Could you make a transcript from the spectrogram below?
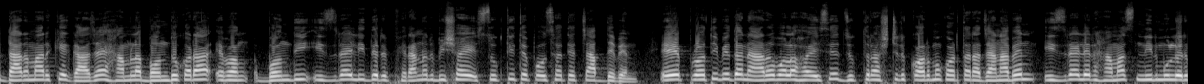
ডারমারকে গাজায় হামলা বন্ধ করা এবং বন্দি ইসরায়েলিদের ফেরানোর বিষয়ে চুক্তিতে পৌঁছাতে চাপ দেবেন। এ প্রতিবেদনে আরও বলা হয়েছে, যুক্তরাষ্ট্রের কর্মকর্তারা জানাবেন, ইসরায়েলের হামাস নির্মূলের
